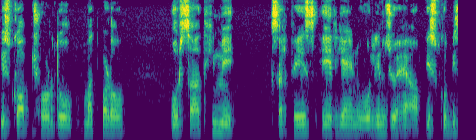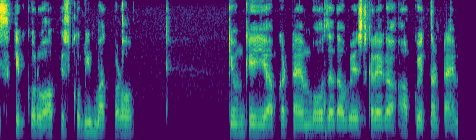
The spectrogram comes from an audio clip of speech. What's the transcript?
इसको आप छोड़ दो, मत पढ़ो, और साथ ही में सरफेस एरिया एंड वॉल्यूम जो है, आप इसको भी स्किप करो, आप इसको भी मत पढ़ो, क्योंकि ये आपका टाइम बहुत ज़्यादा वेस्ट करेगा, आपको इतना टाइम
